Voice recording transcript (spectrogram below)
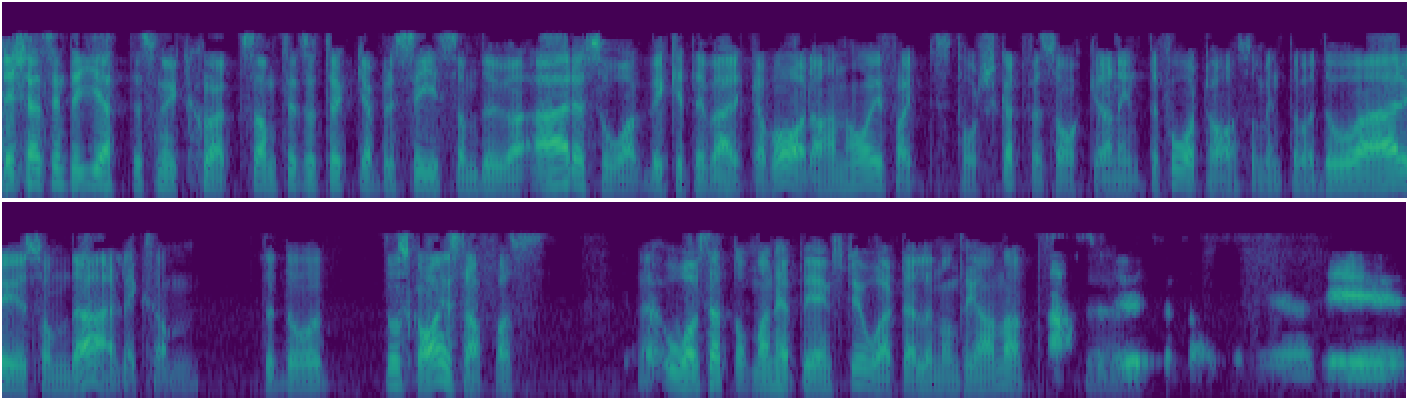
det känns inte jättesnyggt skött. Samtidigt så tycker jag precis som du, är det så, vilket det verkar vara, han har ju faktiskt torskat för saker han inte får ta, som inte var, då är det ju som det är liksom. Då, då, ska han ju straffas. Eh, Oavsett om man heter James Stewart eller någonting annat. Absolut, det, det,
